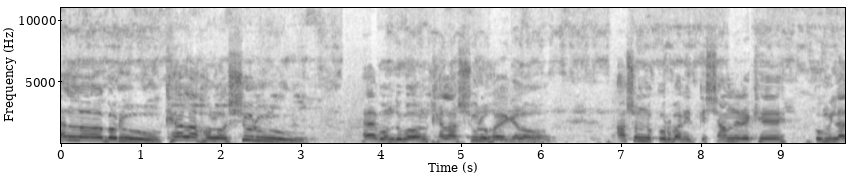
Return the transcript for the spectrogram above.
হ্যালো গরু, খেলা হলো শুরু। হ্যাঁ বন্ধুগণ, খেলা শুরু হয়ে গেল। আসন্ন কোরবানি ঈদকে সামনে রেখে কুমিল্লা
